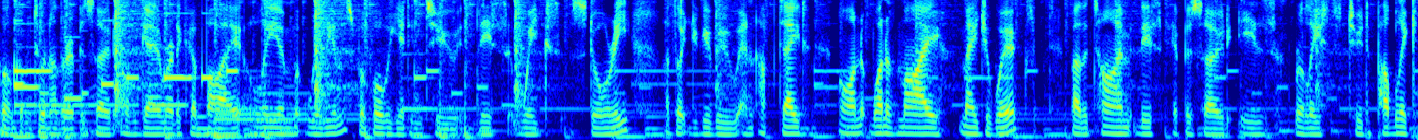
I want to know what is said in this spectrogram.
Welcome to another episode of Gay Erotica by Liam Williams. Before we get into this week's story, I thought you'd give you an update on one of my major works. By the time this episode is released to the public,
